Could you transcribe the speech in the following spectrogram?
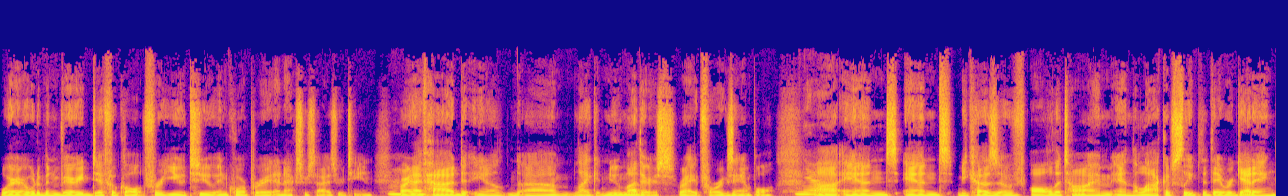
where it would have been very difficult for you to incorporate an exercise routine, right? Mhm. I've had you know um, like new mothers, right, for example, yeah. uh, and and because of all the time and the lack of sleep that they were getting,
